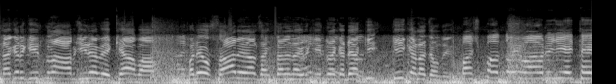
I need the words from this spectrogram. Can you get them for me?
ਨਗਰ ਕੀਰਤਨ ਆਪ ਜੀ ਨੇ ਵੇਖਿਆ ਵਾ ਬੜੇ ਉਤਸ਼ਾਹ ਦੇ ਨਾਲ ਸੰਗਤਾਂ ਨੇ ਨਗਰ ਕੀਰਤਨ ਕੱਢਿਆ। ਕੀ ਕੀ ਕਹਿਣਾ ਚਾਹੁੰਦੇ ਹੋ? ਬਚਪਨ ਤੋਂ ਹੀ ਵਾਹਿਗੁਰੂ ਜੀ ਇੱਥੇ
